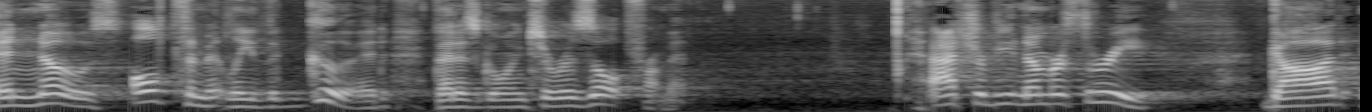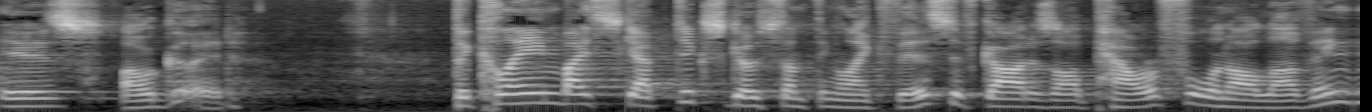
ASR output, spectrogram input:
and knows ultimately the good that is going to result from it. Attribute number three God is all good. The claim by skeptics goes something like this If God is all powerful and all loving,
